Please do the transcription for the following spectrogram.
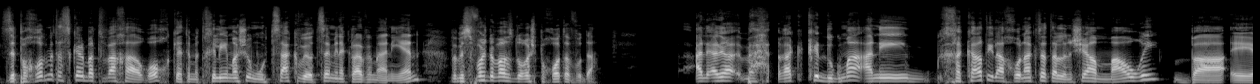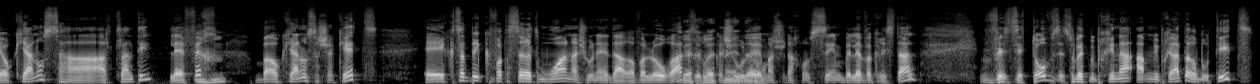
זה פחות מתסכל בטווח הארוך, כי אתם מתחילים עם משהו מוצק ויוצא מן הכלל ומעניין, ובסופו של דבר זה דורש פחות עבודה. אני, אני, רק כדוגמה, אני חקרתי לאחרונה קצת על אנשי המאורי באוקיינוס האטלנטי, להפך, mm-hmm. באוקיינוס השקט. אה, קצת בעקבות הסרט מואנה שהוא נהדר אבל לא רק זה קשור נהדר. למה שאנחנו עושים בלב הקריסטל וזה טוב זה זאת אומרת מבחינה מבחינה תרבותית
